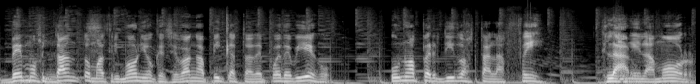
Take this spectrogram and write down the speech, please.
vemos tantos matrimonios que se van a pica hasta después de viejo, uno ha perdido hasta la fe Claro. en el amor,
